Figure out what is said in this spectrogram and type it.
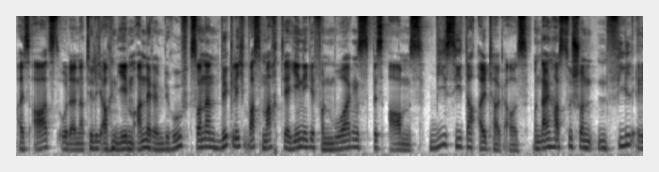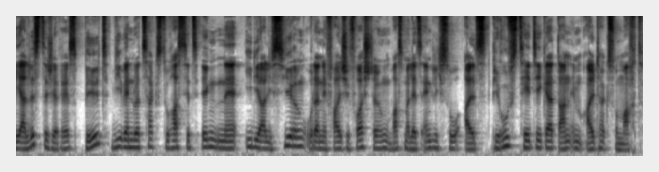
als Arzt oder natürlich auch in jedem anderen Beruf, sondern wirklich, was macht derjenige von morgens bis abends? Wie sieht der Alltag aus? Und dann hast du schon ein viel realistischeres Bild, wie wenn du jetzt sagst, du hast jetzt irgendeine Idealisierung oder eine falsche Vorstellung, was man letztendlich so als Berufstätiger dann im Alltag so macht.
